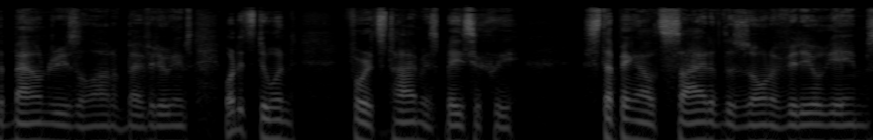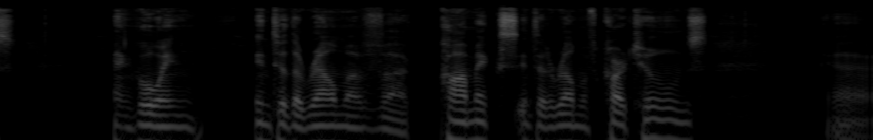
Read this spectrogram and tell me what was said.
the boundaries a lot of video games. What it's doing for its time is basically stepping outside of the zone of video games and going into the realm of uh, comics, into the realm of cartoons. Uh,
